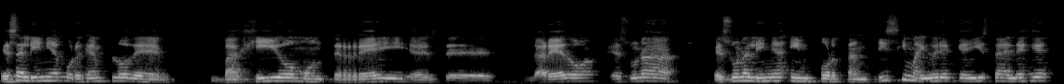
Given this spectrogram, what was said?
Esa línea, por ejemplo, de Bajío, Monterrey, este, Laredo, es una, es una línea importantísima. Yo diría que ahí está el eje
